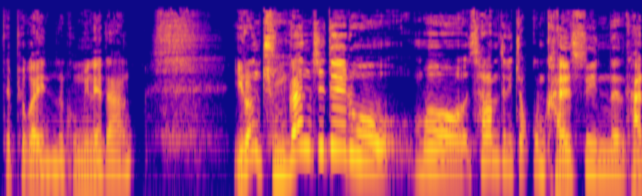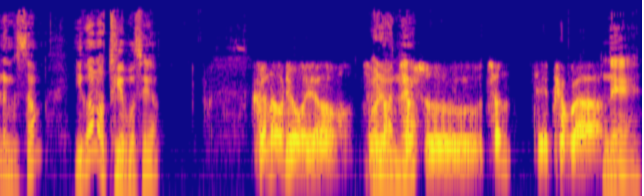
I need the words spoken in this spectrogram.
대표가 있는 국민의당 이런 중간 지대로 뭐 사람들이 조금 갈 수 있는 가능성 이건 어떻게 보세요? 그건 어려워요. 어려운데 안철수 전 대표가 네.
